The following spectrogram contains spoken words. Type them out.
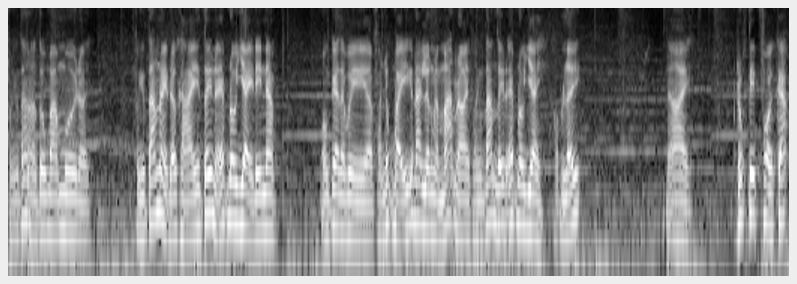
Phòng chốc 8 auto 30 rồi. Phòng chốc 8 này đỡ khải tí nữa ép đôi giày đi nam ok, tại vì à, phần chốt 7 cái đai lưng là mát rồi, phần 8 thì ép đôi giày, hợp lý. Rồi, rút tiếp phôi khác.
